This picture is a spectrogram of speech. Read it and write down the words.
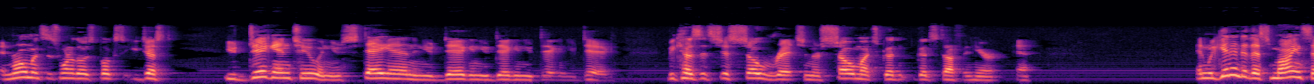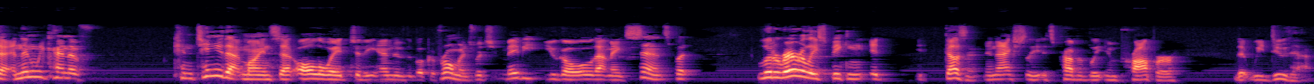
and Romans is one of those books that you just you dig into and you stay in and you dig and you dig and you dig and you dig because it's just so rich and there's so much good good stuff in here. And, and we get into this mindset and then we kind of continue that mindset all the way to the end of the book of Romans, which maybe you go, oh, that makes sense, but literarily speaking, it, it doesn't. And actually, it's probably improper that we do that.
